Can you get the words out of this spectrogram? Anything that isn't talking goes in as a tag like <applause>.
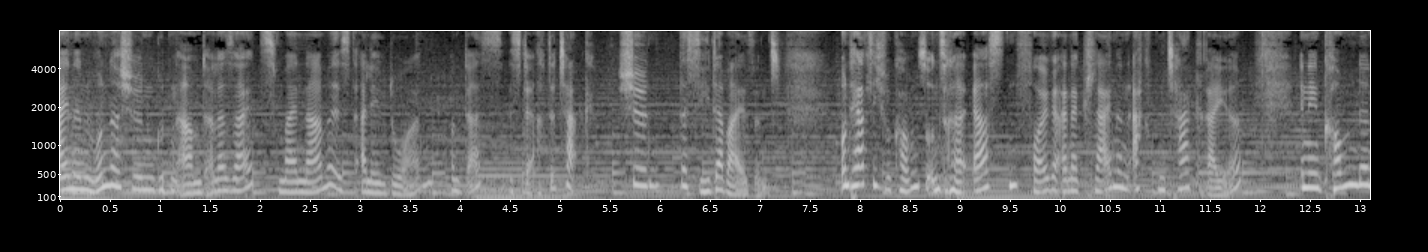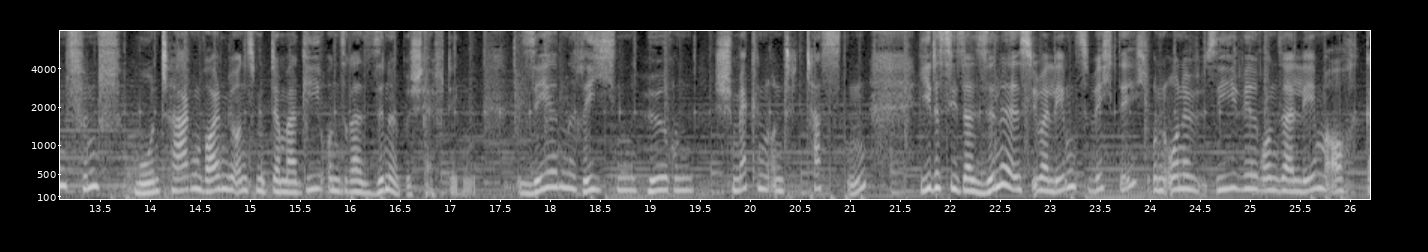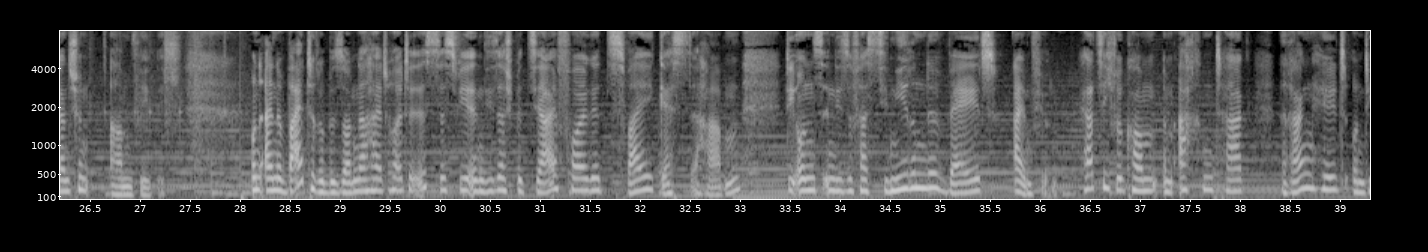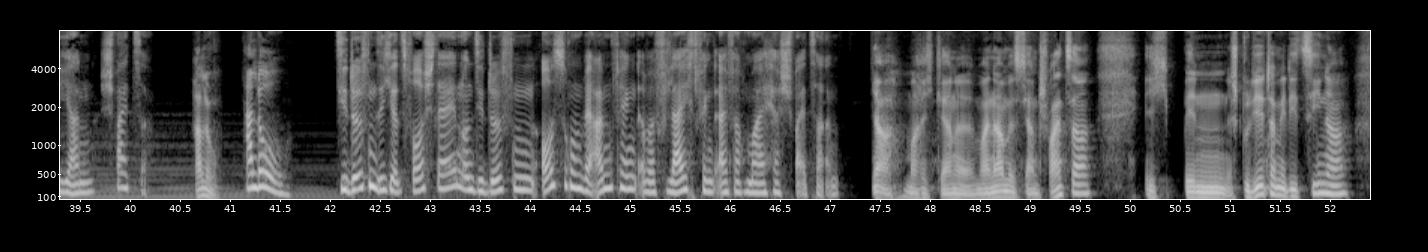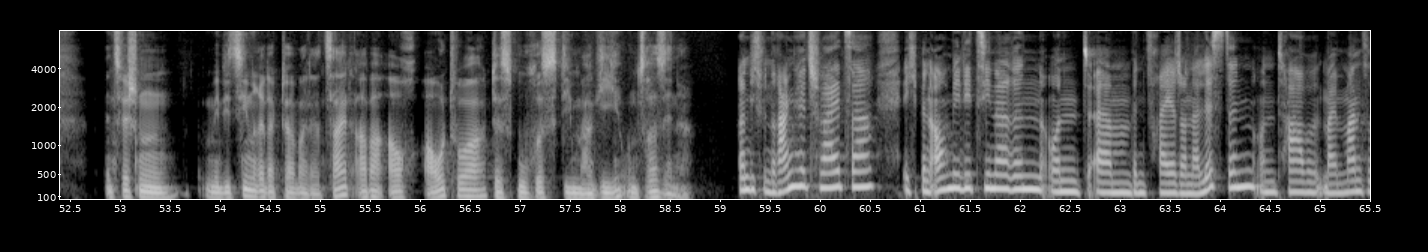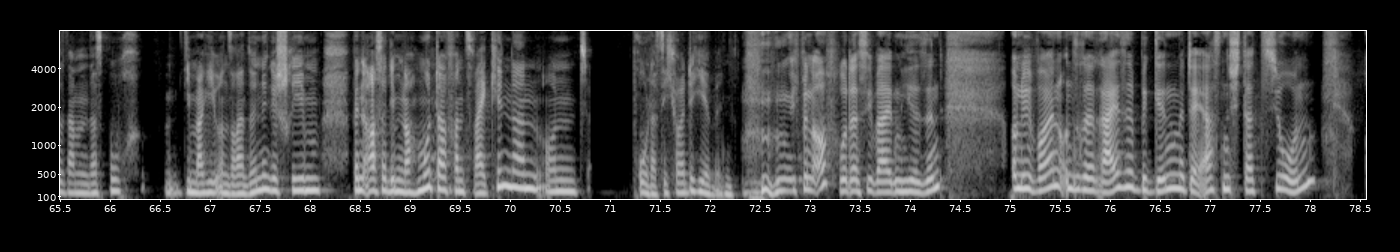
Einen wunderschönen guten Abend allerseits. Mein Name ist Ale Doan und das ist der achte Tag. Schön, dass Sie dabei sind. Und herzlich willkommen zu unserer ersten Folge einer kleinen achten Tag-Reihe. In den kommenden fünf Montagen wollen wir uns mit der Magie unserer Sinne beschäftigen. Sehen, riechen, hören, schmecken und tasten. Jedes dieser Sinne ist überlebenswichtig und ohne sie wäre unser Leben auch ganz schön armselig. Und eine weitere Besonderheit heute ist, dass wir in dieser Spezialfolge zwei Gäste haben, die uns in diese faszinierende Welt einführen. Herzlich willkommen im achten Tag Ranghild und Jan Schweizer. Hallo. Hallo. Sie dürfen sich jetzt vorstellen und Sie dürfen aussuchen, wer anfängt, aber vielleicht fängt einfach mal Herr Schweizer an. Ja, mache ich gerne. Mein Name ist Jan Schweizer. Ich bin studierter Mediziner, inzwischen Medizinredakteur bei der Zeit, aber auch Autor des Buches Die Magie unserer Sinne. Und ich bin Ranghild Schweizer. Ich bin auch Medizinerin und ähm, bin freie Journalistin und habe mit meinem Mann zusammen das Buch Die Magie unserer Sinne geschrieben. Bin außerdem noch Mutter von zwei Kindern und froh, dass ich heute hier bin. <laughs> ich bin auch froh, dass Sie beiden hier sind. Und wir wollen unsere Reise beginnen mit der ersten Station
